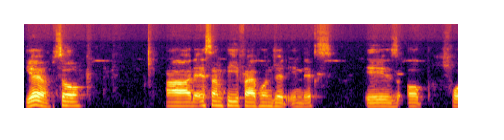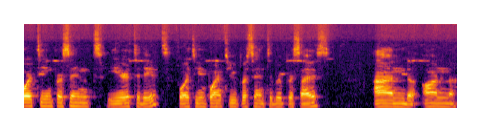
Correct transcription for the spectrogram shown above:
Yeah, so uh, the S&P 500 index is up 14% year to date, 14.3% to be precise. And on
